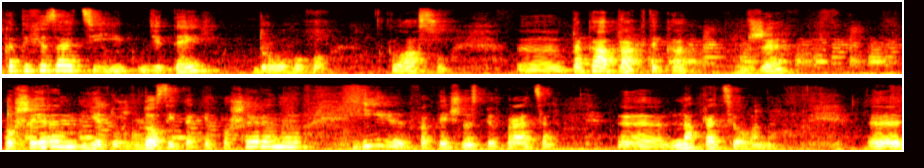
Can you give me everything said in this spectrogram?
катехізації дітей другого класу. Е, Така практика вже поширена, є досить таки поширеною, і фактично співпраця напрацьована. Е,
